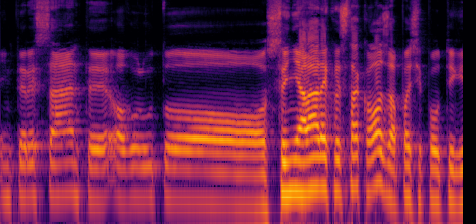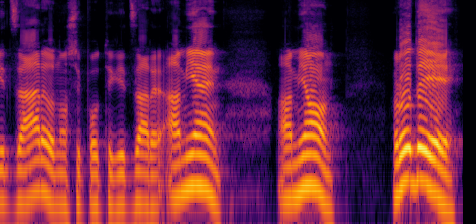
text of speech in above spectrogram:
interessante. Ho voluto segnalare questa cosa, poi si può utilizzare o non si può utilizzare. Amiens, Amiens, Rodé,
